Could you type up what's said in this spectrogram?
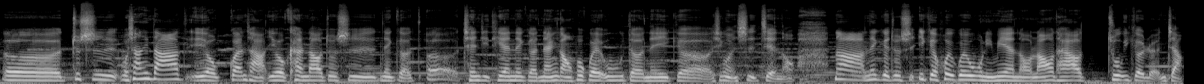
呃，就是我相信大家也有观察，也有看到，就是那个呃前几天那个南港会归屋的那个新闻事件哦。那那个就是一个会归屋里面哦，然后他要住一个人这样。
